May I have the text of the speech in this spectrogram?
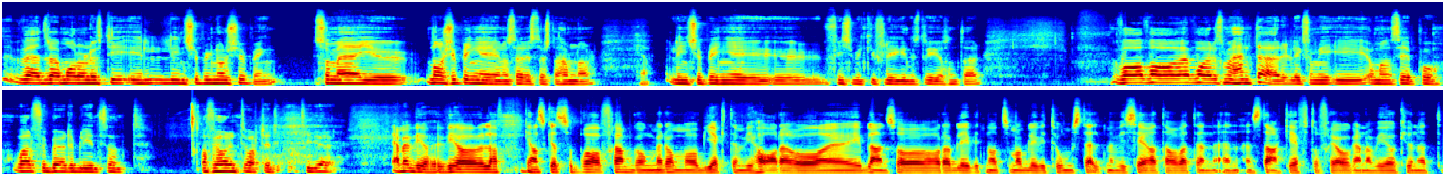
vädra morgonluft i Linköping, Norrköping. Som är ju... Norrköping är en av Sveriges största hamnar. Ja. Linköping är ju, finns ju mycket flygindustri och sånt där. Vad, vad, vad är det som har hänt där? Liksom i, i, om man ser på varför börjar det bli intressant? Varför har det inte varit det tidigare? Ja, men vi, har, vi har haft ganska så bra framgång med de objekten vi har där och eh, ibland så har det blivit något som har blivit tomställt men vi ser att det har varit en, en, en stark efterfrågan och vi har kunnat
